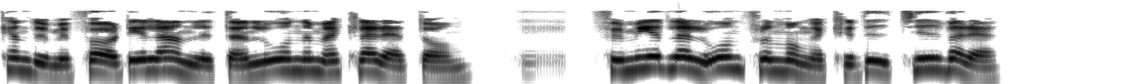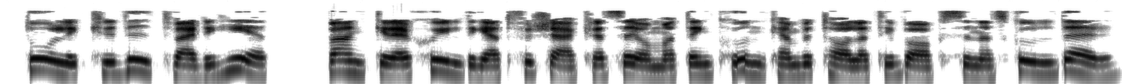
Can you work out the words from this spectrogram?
kan du med fördel anlita en lånemäklare om förmedlar lån från många kreditgivare. Dålig kreditvärdighet. Banker är skyldiga att försäkra sig om att en kund kan betala tillbaka sina skulder.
